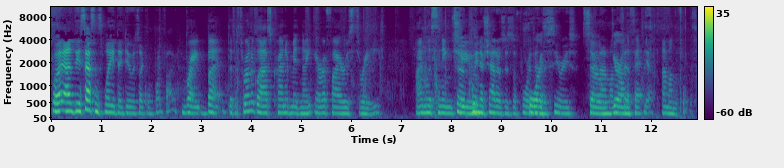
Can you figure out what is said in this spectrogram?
Well, uh, the Assassin's Blade they do is like 1.5. Right, but the Throne of Glass, Crown of Midnight, Heir of Fire is three. I'm listening So to. Queen of Shadows is the fourth, in the series. so I'm you're on the fifth. fifth. Yeah. I'm on the fourth.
